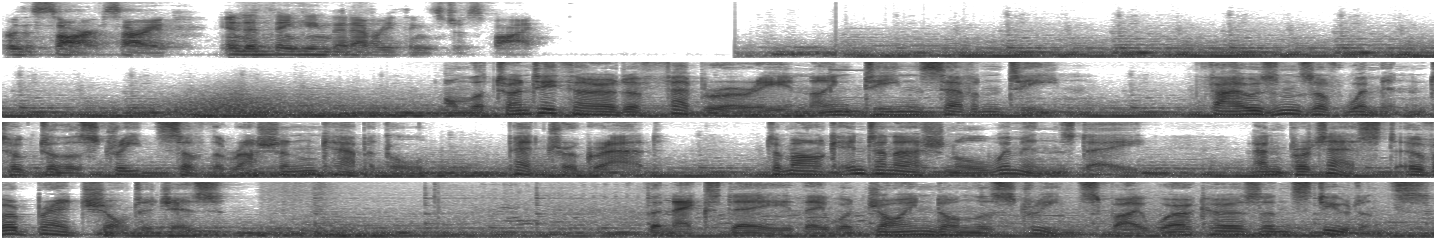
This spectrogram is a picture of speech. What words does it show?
or the Tsar, sorry, into thinking that everything's just fine. On the 23rd of February 1917, thousands of women took to the streets of the Russian capital Petrograd, to mark International Women's Day and protest over bread shortages. The next day, they were joined on the streets by workers and students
